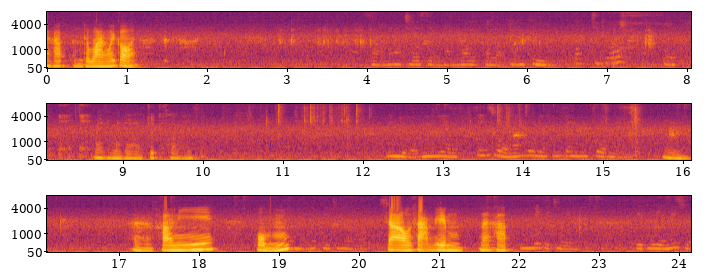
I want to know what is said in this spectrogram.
นะครับ ผมจะวางไว้ก่อนสามารถใช้เสียงดังได้ตลอดทั้งคืนก็จริงเหรอไม่ธรรมดาจุดขายมันอยู่แบบเงียบๆจริงสวยนะดูดิมันเป็นเกิดใหม่อืมอ่า คราวนี้ผมเมื่อปีที่แล้วจะเอา 3M นะครับไม่ติดทะเลติดทะเลไม่สวย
